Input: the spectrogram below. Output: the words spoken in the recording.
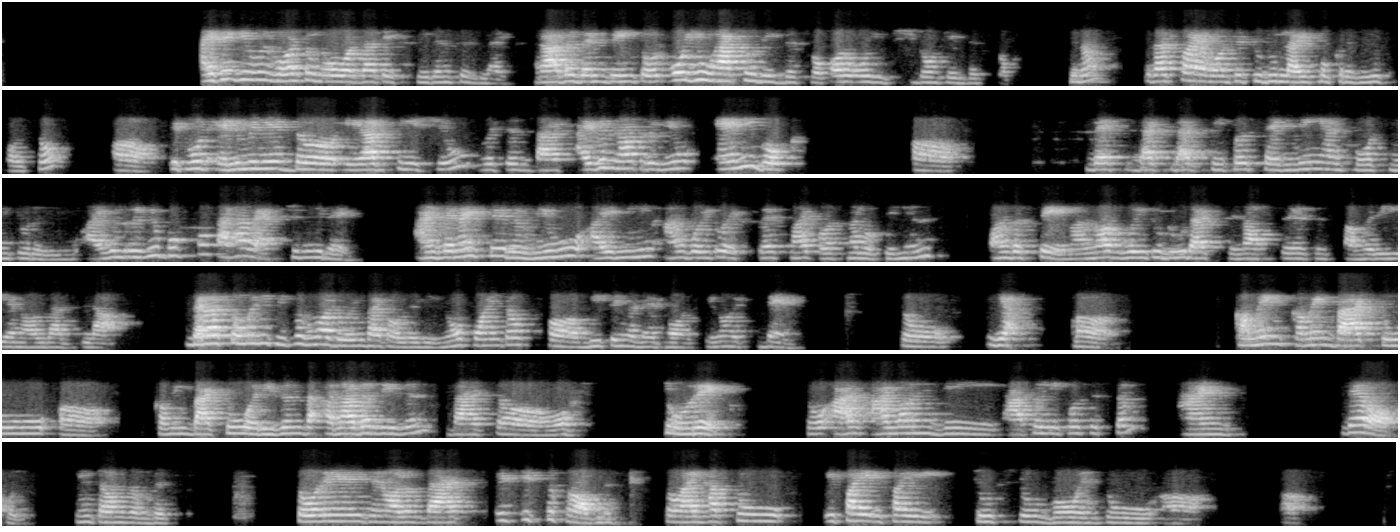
I think you will want to know what that experience is like rather than being told, oh, you have to read this book or oh, you don't read this book. You know, so that's why I wanted to do live book reviews also. Uh, it would eliminate the ARC issue, which is that I will not review any book uh, that that that people send me and force me to review. I will review books that I have actually read. And when I say review, I mean I'm going to express my personal opinions on the same. I'm not going to do that synopsis and summary and all that blah. There are so many people who are doing that already. No point of uh, beating a dead horse. You know, it's dead. So yeah, uh, coming coming back to uh, coming back to a reason, that, another reason that uh, storage. So I'm I'm on the Apple ecosystem and they're awful in terms of this storage and all of that, it, it's a problem. So I have to, if I if I choose to go into uh, uh,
